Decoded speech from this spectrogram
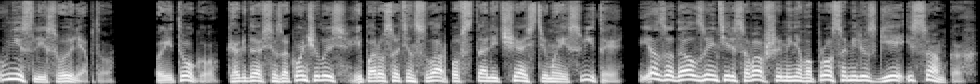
внесли свою лепту. По итогу, когда все закончилось и пару сотен сларпов стали частью моей свиты, я задал заинтересовавший меня вопрос о мелюзге и самках.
